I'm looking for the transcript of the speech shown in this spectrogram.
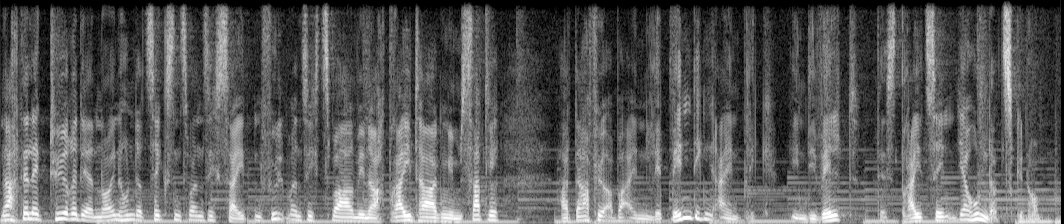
Nach der Lektüre der 926 Seiten fühlt man sich zwar wie nach drei Tagen im Sattel, hat dafür aber einen lebendigen Einblick in die Welt des 13. Jahrhunderts genommen.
